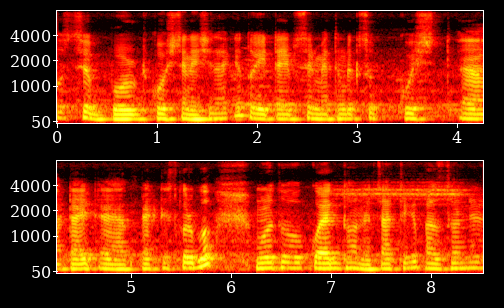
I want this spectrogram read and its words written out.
হচ্ছে বোর্ড কোশ্চেন এসে থাকে, তো এই টাইপসের ম্যাথ আমরা কিছু টাইপ প্র্যাকটিস করব। মূলত কয়েক ধরনের, চার থেকে পাঁচ ধরনের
